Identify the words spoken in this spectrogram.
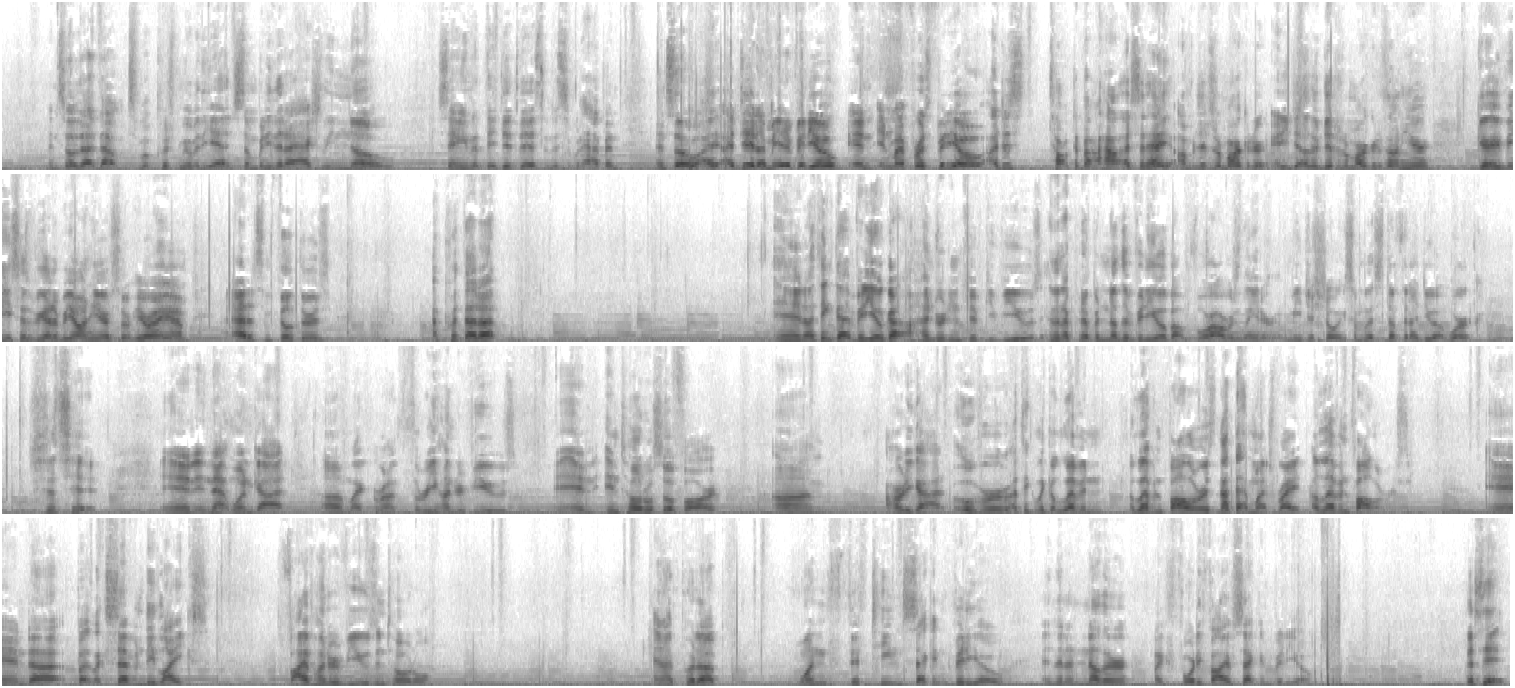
And so that, that's what pushed me over the edge. Somebody that I actually know saying that they did this and this is what happened. And so I, I did. I made a video, and in my first video, I just talked about how I said, "Hey, I'm a digital marketer. Any other digital marketers on here?" Gary Vee says we got to be on here, so here I am. I added some filters. I put that up and I think that video got 150 views. And then I put up another video about four hours later of me just showing some of the stuff that I do at work. That's it. And and that one got um, like around 300 views. And in total so far, um, I already got over I think like 11 11 followers. Not that much, right? 11 followers. And uh, but like 70 likes, 500 views in total. And I put up one 15 second video and then another like 45 second video. That's it.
